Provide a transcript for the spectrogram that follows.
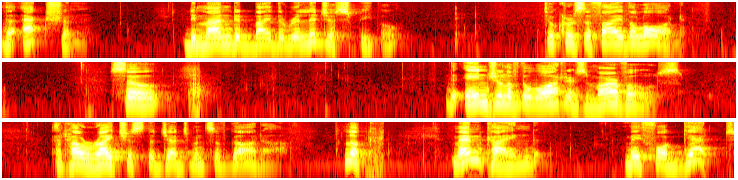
the action demanded by the religious people to crucify the Lord. So the angel of the waters marvels at how righteous the judgments of God are. Look, mankind may forget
